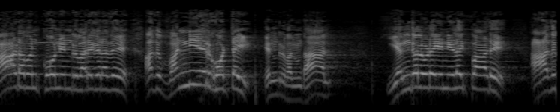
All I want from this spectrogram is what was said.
காடவன் கோன் என்று வருகிறது. அது வன்னியர் கோட்டை என்று வந்தால் எங்களுடைய நிலைப்பாடு அது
